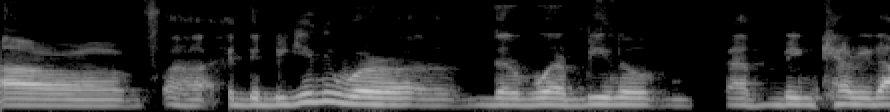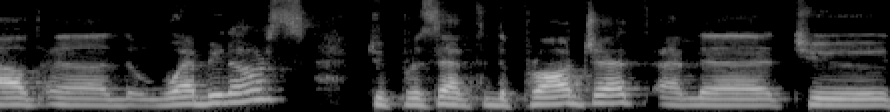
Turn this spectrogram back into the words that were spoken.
uh, uh, at the beginning where there were been uh, have been carried out uh, the webinars to present the project and to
